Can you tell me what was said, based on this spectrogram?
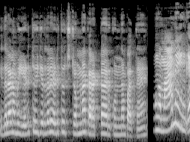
இதெல்லாம் நம்ம எடுத்து வைக்கிறதெல்லாம் எடுத்து வச்சிட்டோம்னா கரெக்டாக இருக்கும்னு தான் பார்த்தேன். உங்க மாமன் எங்க?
